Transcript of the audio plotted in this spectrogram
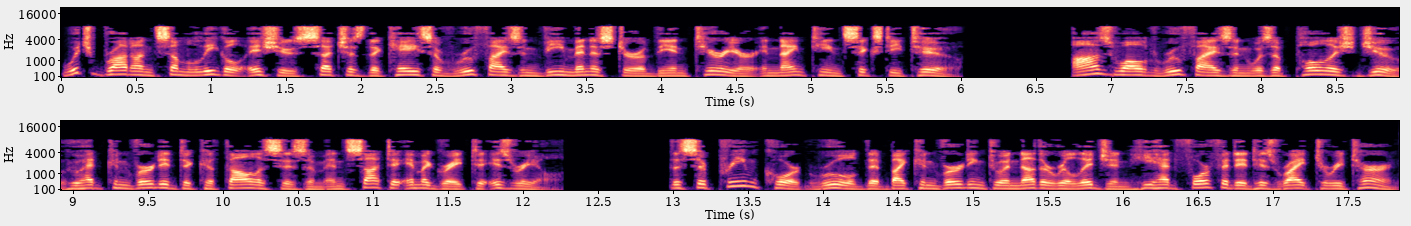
which brought on some legal issues such as the case of Rufeisen v. Minister of the Interior in 1962. Oswald Rufeisen was a Polish Jew who had converted to Catholicism and sought to immigrate to Israel. The Supreme Court ruled that by converting to another religion he had forfeited his right to return.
